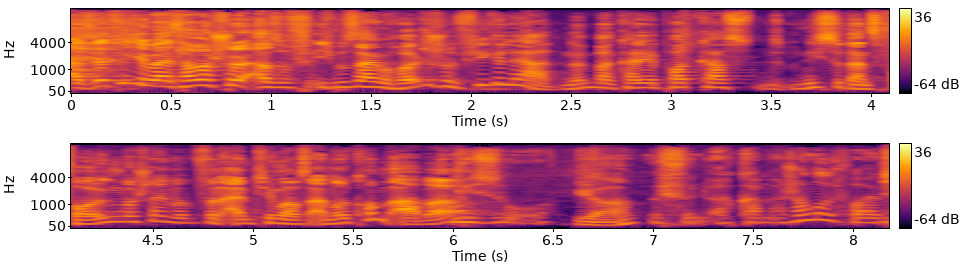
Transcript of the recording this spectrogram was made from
Also natürlich, aber jetzt haben wir schon, also ich muss sagen, heute schon viel gelernt. Ne? Man kann den Podcast nicht so ganz folgen wahrscheinlich, weil wir von einem Thema aufs andere kommen, aber Wieso? ja. Ich finde, da kann man schon gut folgen.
